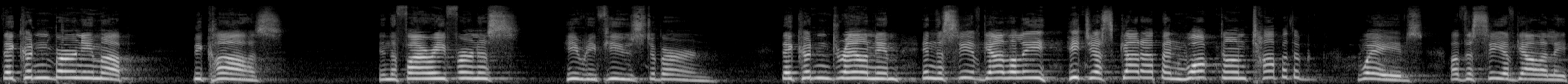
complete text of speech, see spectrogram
They couldn't burn Him up because in the fiery furnace, He refused to burn. They couldn't drown him in the Sea of Galilee. He just got up and walked on top of the waves of the Sea of Galilee.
